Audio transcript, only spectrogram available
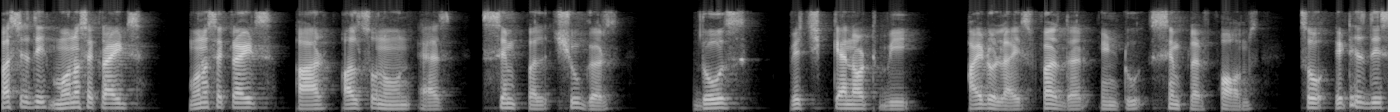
First is the monosaccharides. Monosaccharides are also known as simple sugars, those which cannot be hydrolyzed further into simpler forms. So it is this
